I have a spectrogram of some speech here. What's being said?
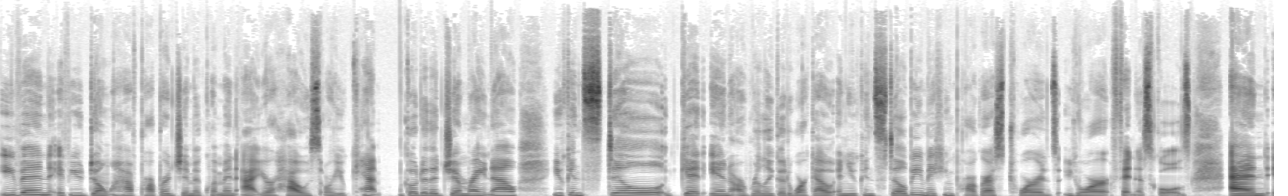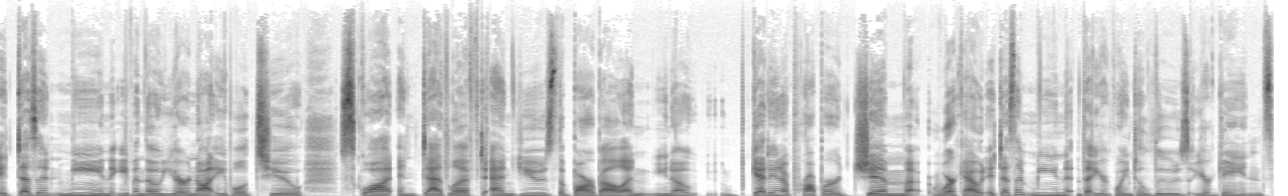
even if you don't have proper gym equipment at your house or you can't go to the gym right now, you can still get in a really good workout and you can still be making progress towards your fitness goals. And it doesn't mean, even though you're not able to squat and deadlift and use the barbell and, you know, get in a proper gym workout, it doesn't mean that you're going to lose your gains.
